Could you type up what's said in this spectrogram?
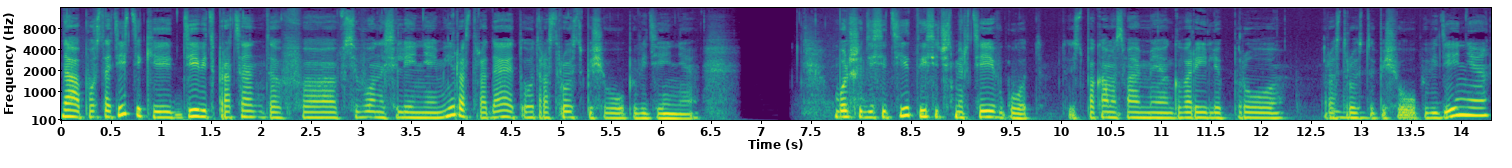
Да, по статистике 9% э, всего населения мира страдает от расстройств пищевого поведения. Больше 10 тысяч смертей в год. То есть пока мы с вами говорили про расстройство mm-hmm. пищевого поведения,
